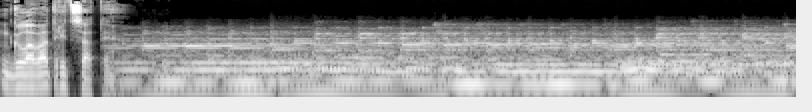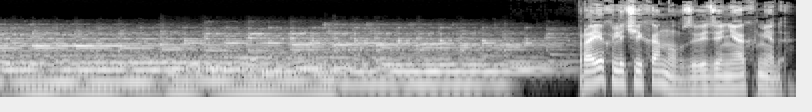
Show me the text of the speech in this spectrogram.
Глава 30. Проехали Чайхану, заведение Ахмеда,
